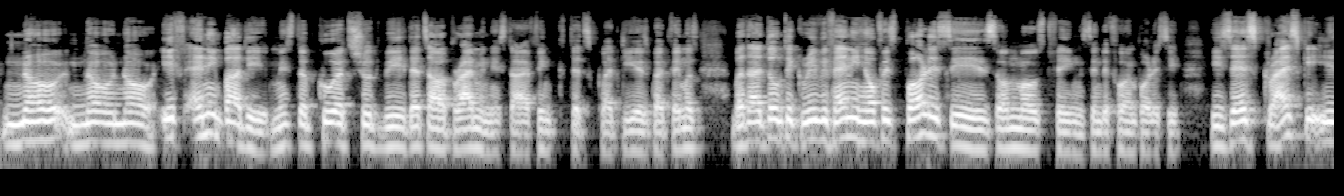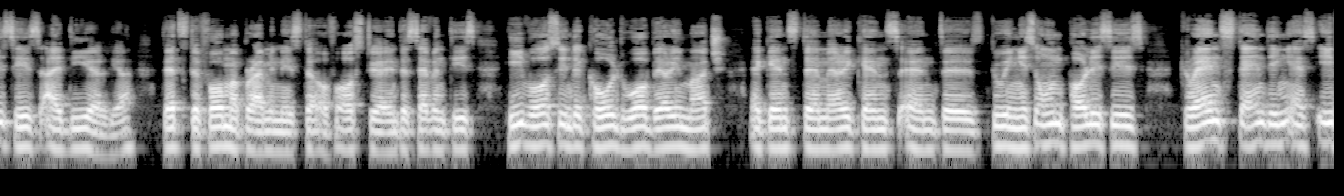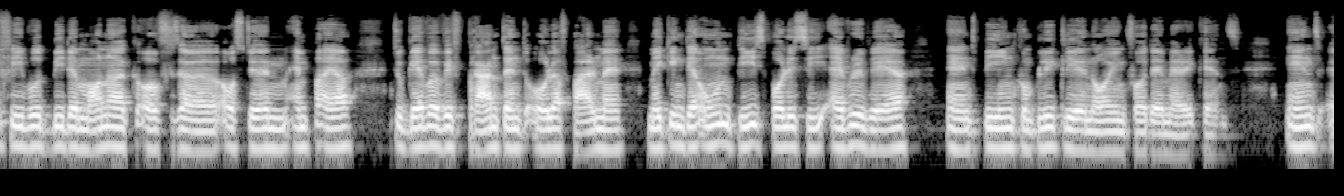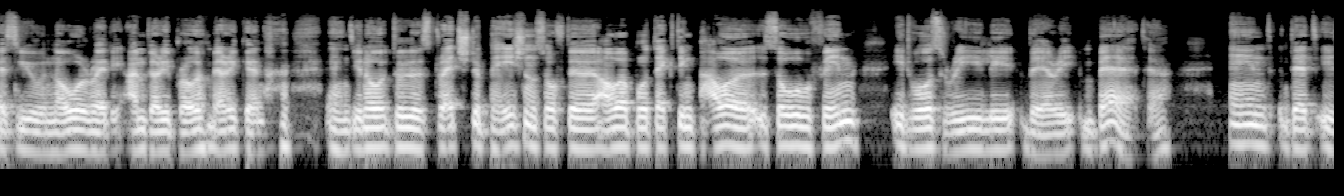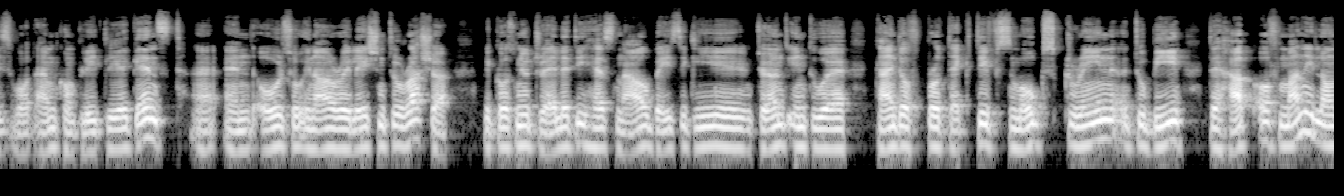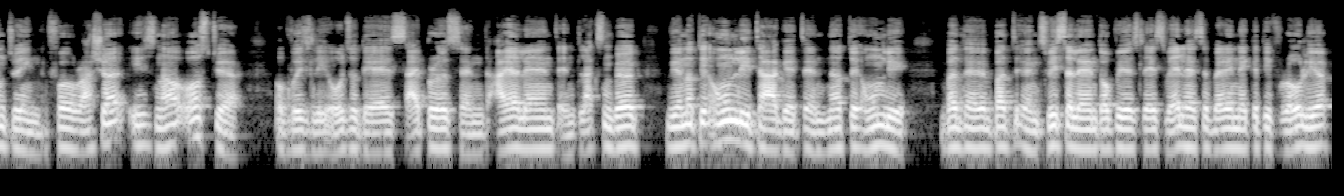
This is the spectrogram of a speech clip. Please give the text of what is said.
no, no, no. If anybody, Mr. Kurz should be, that's our prime minister. I think that's quite clear, is quite famous. But I don't agree with any of his policies on most things in the foreign policy. He says Kreisky is his ideal, yeah. That's the former prime minister of Austria in the 70s. He was in the Cold War very much against the Americans and uh, doing his own policies grandstanding as if he would be the monarch of the Austrian Empire, together with Brandt and Olof Palme, making their own peace policy everywhere and being completely annoying for the Americans. And as you know already, I'm very pro-American, and you know to stretch the patience of the our protecting power so thin, it was really very bad. Yeah? And that is what I'm completely against. Uh, and also in our relation to Russia, because neutrality has now basically turned into a kind of protective smokescreen to be the hub of money laundering for Russia is now Austria. Obviously, also there is Cyprus and Ireland and Luxembourg. We are not the only target and not the only, but uh, but and Switzerland obviously as well has a very negative role here.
